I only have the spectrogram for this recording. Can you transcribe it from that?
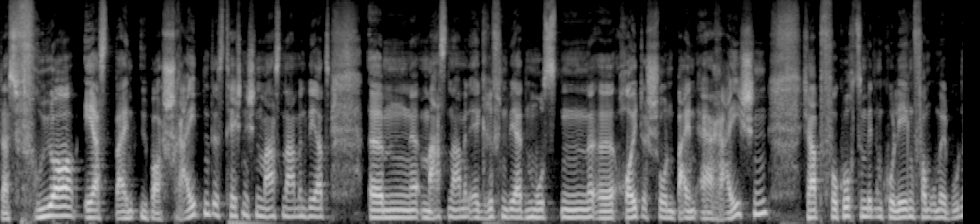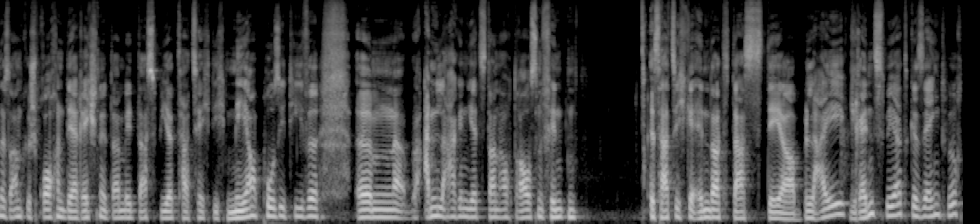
dass früher erst beim Überschreiten des technischen Maßnahmenwerts ähm, Maßnahmen ergriffen werden mussten, äh, heute schon beim Erreichen. Ich habe vor kurzem mit einem Kollegen vom Umweltbundesamt gesprochen, der rechnet damit, dass wir tatsächlich mehr positive ähm, Anlagen jetzt dann auch draußen finden. Es hat sich geändert, dass der Blei-Grenzwert gesenkt wird.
